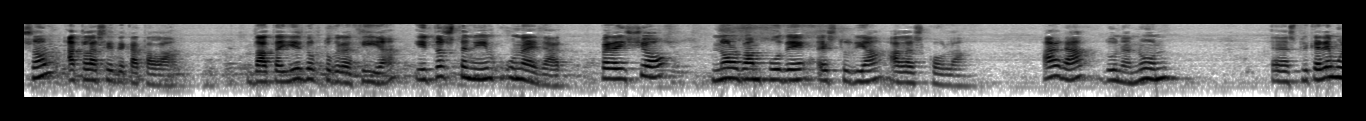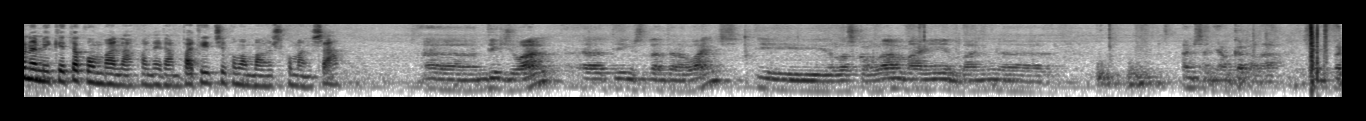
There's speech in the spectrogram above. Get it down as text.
Som a classe de català, del taller d'ortografia, i tots tenim una edat. Per això no el vam poder estudiar a l'escola. Ara, d'un en un, eh, explicarem una miqueta com va anar quan érem petits i com vam començar. Eh, em dic Joan, eh, tinc 79 anys i a l'escola mai em van eh, ensenyar en català. Sempre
